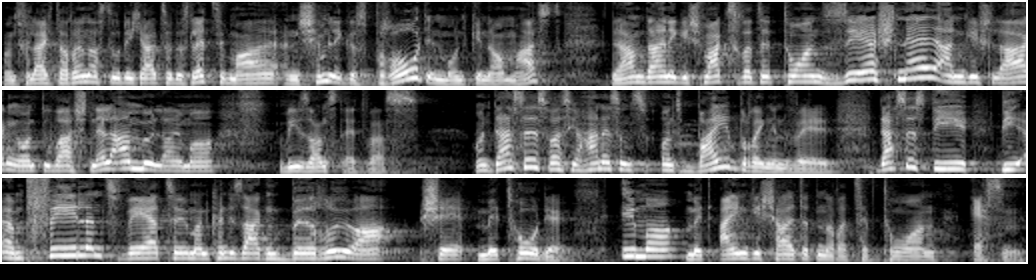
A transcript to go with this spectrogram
Und vielleicht erinnerst du dich, als du das letzte Mal ein schimmliges Brot in den Mund genommen hast, da haben deine Geschmacksrezeptoren sehr schnell angeschlagen und du warst schneller am Mülleimer wie sonst etwas. Und das ist, was Johannes uns, uns beibringen will. Das ist die, die empfehlenswerte, man könnte sagen, berührsche Methode. Immer mit eingeschalteten Rezeptoren essen.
